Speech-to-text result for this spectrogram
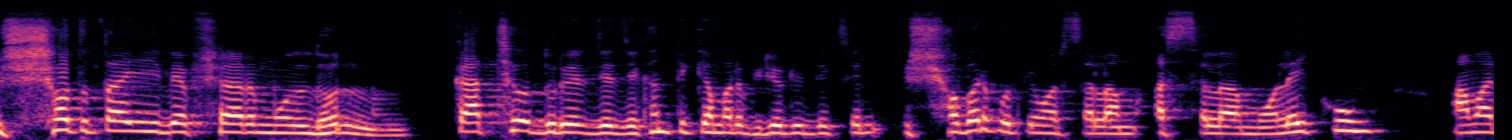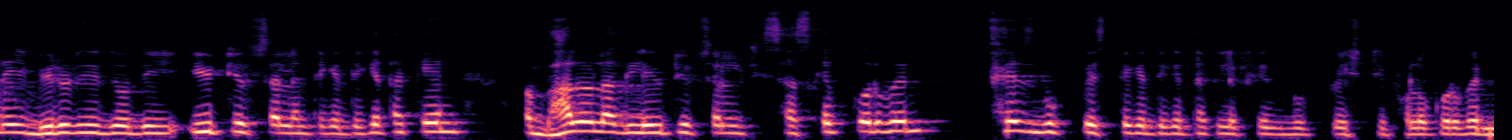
সততাই ব্যবসার মূলধন। কাছে ও দূরের যে যেখান থেকে আমার ভিডিওটি দেখছেন, সবার প্রতি আমার সালাম। আসসালামু আলাইকুম। আমার এই ভিডিওটি যদি ইউটিউব চ্যানেল থেকে দেখে থাকেন, ভালো লাগলে ইউটিউব চ্যানেলটি সাবস্ক্রাইব করবেন ফেসবুক পেজ থেকে দেখে থাকলে ফেসবুক পেজটি ফলো করবেন।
